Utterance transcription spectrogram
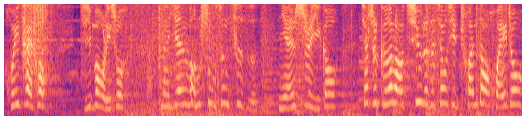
回太后，急报里说，那燕王庶孙次子年事已高，加之阁老去了的消息传到怀州。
